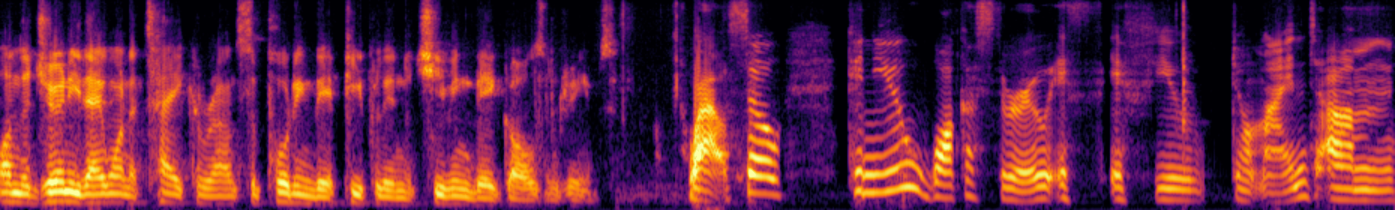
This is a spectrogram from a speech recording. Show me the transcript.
on the journey they want to take around supporting their people in achieving their goals and dreams. Wow. So can you walk us through, if if you don't mind, um,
